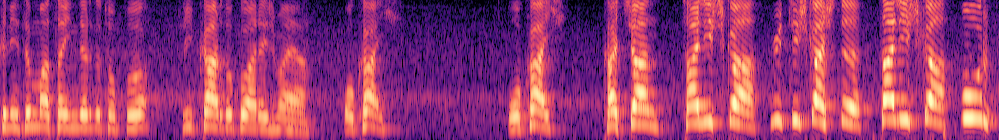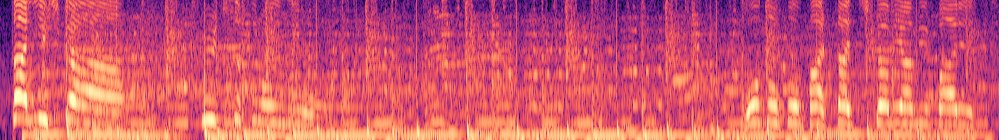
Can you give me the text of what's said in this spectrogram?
Clinton Mata indirdi topu. Ricardo Quaresma'ya. Okay. Okay. Kaçan Talişka müthiş kaçtı. Talişka vur Talişka. 3-0 oldu. Vodafone Park'tan çıkamayan bir Paris.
